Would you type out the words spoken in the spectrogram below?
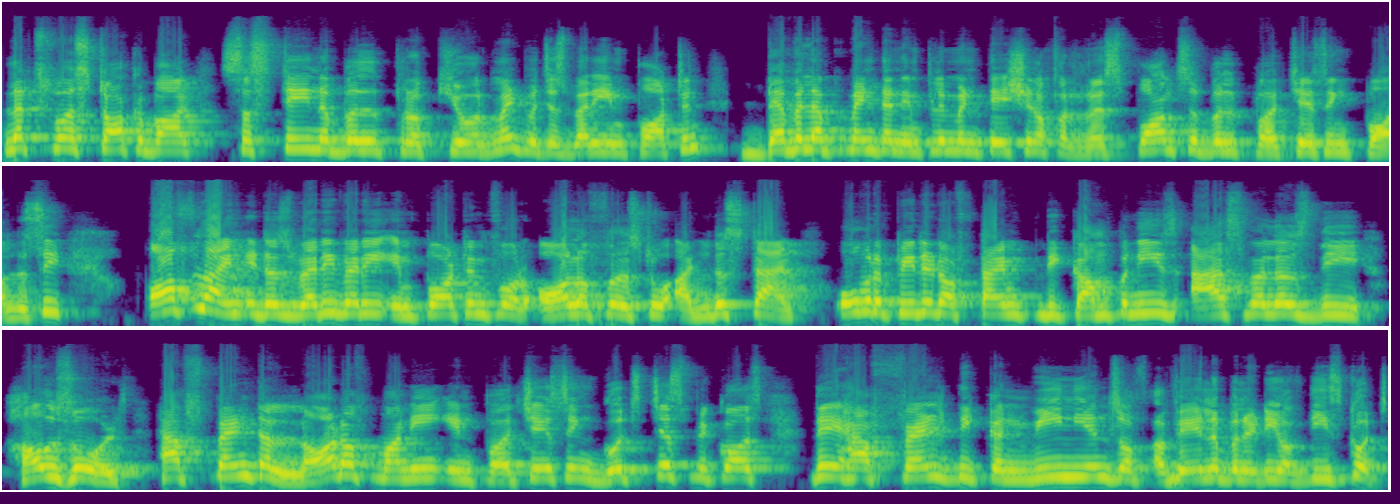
let's first talk about sustainable procurement, which is very important, development and implementation of a responsible purchasing policy offline, it is very, very important for all of us to understand over a period of time, the companies as well as the households have spent a lot of money in purchasing goods just because they have felt the convenience of availability of these goods.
